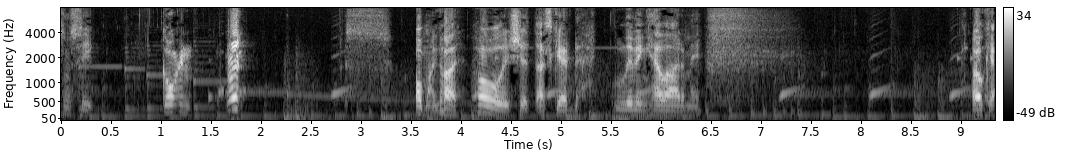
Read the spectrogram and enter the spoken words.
Let's see. Going. Oh my god! Holy shit! That scared the living hell out of me. Okay.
